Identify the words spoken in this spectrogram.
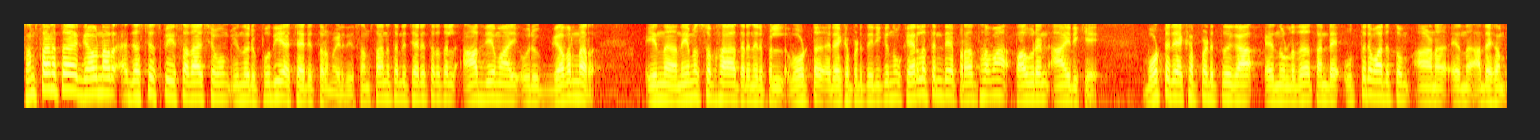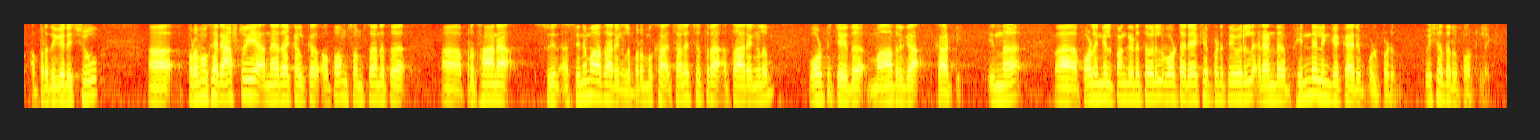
സംസ്ഥാനത്ത് governor justice P Sadasivam ഇന്നൊരു പുതിയ ചരിത്രം എഴുതി. സംസ്ഥാനത്തിന്റെ ചരിത്രത്തിൽ ആദ്യമായി ഒരു ഗവർണർ ഇന്ന് നിയമസഭാ തെരഞ്ഞെടുപ്പിൽ വോട്ട് രേഖപ്പെടുത്തിയിരിക്കുന്നു. കേരളത്തിന്റെ പ്രഥമ പൗരൻ ആയിരിക്കെ വോട്ട് രേഖപ്പെടുത്തുക എന്നുള്ളത് തന്റെ ഉത്തരവാദിത്വം ആണ് എന്ന് അദ്ദേഹം പ്രതികരിച്ചു. പ്രമുഖ രാഷ്ട്രീയ നേതാക്കൾക്ക് ഒപ്പം സംസ്ഥാനത്ത് പ്രധാന സിനിമാ താരങ്ങളും പ്രമുഖ ചലച്ചിത്ര താരങ്ങളും വോട്ട് ചെയ്ത് മാതൃക കാട്ടി. ഇന്ന് പോളിംഗിൽ പങ്കെടുത്തവരിൽ വോട്ട് രേഖപ്പെടുത്തിയവരിൽ രണ്ട് ഭിന്നലിംഗക്കാരും ഉൾപ്പെടുന്നു. വിശദ റിപ്പോർട്ടിലേക്ക്.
